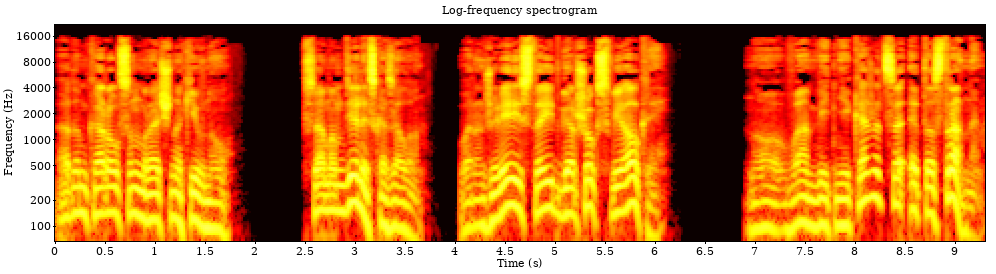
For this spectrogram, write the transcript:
Адам Карлсон мрачно кивнул. «В самом деле», — сказал он, — «в оранжерее стоит горшок с фиалкой». «Но вам ведь не кажется это странным?»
